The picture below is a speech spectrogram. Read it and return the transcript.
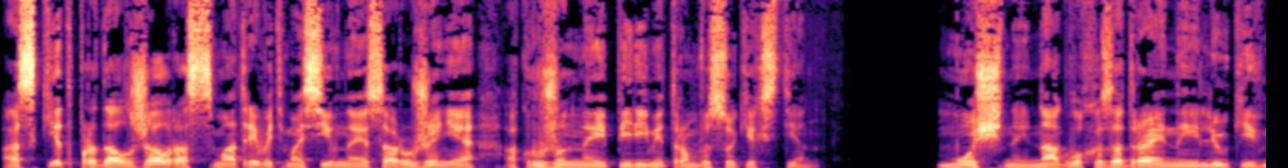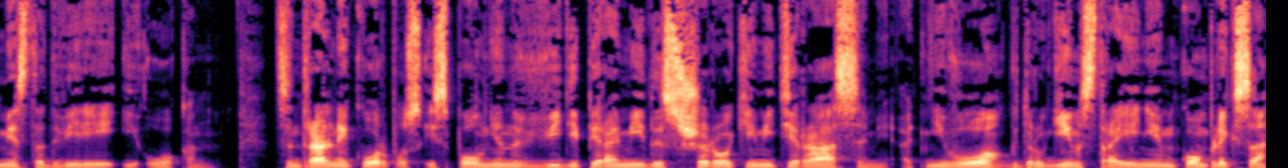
Аскет продолжал рассматривать массивное сооружение, окруженное периметром высоких стен. Мощные, наглухо задраенные люки вместо дверей и окон. Центральный корпус исполнен в виде пирамиды с широкими террасами. От него к другим строениям комплекса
